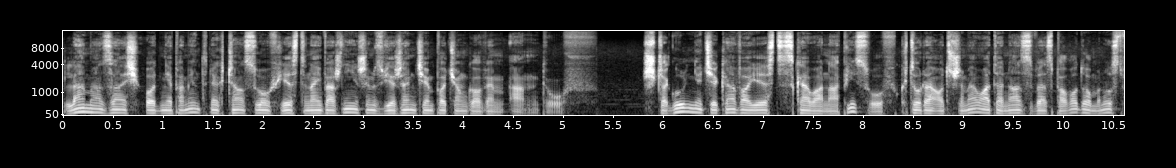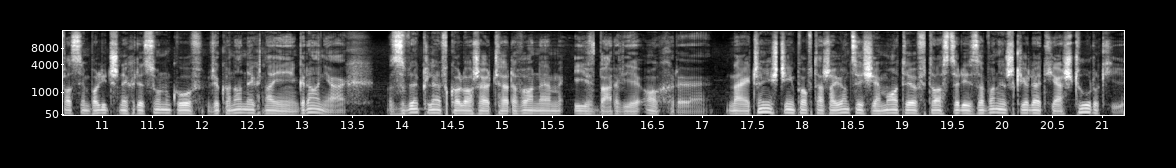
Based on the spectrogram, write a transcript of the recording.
Lama zaś od niepamiętnych czasów jest najważniejszym zwierzęciem pociągowym Andów. Szczególnie ciekawa jest skała napisów, która otrzymała tę nazwę z powodu mnóstwa symbolicznych rysunków wykonanych na jej graniach, zwykle w kolorze czerwonym i w barwie ochry. Najczęściej powtarzający się motyw to stylizowany szkielet jaszczurki,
